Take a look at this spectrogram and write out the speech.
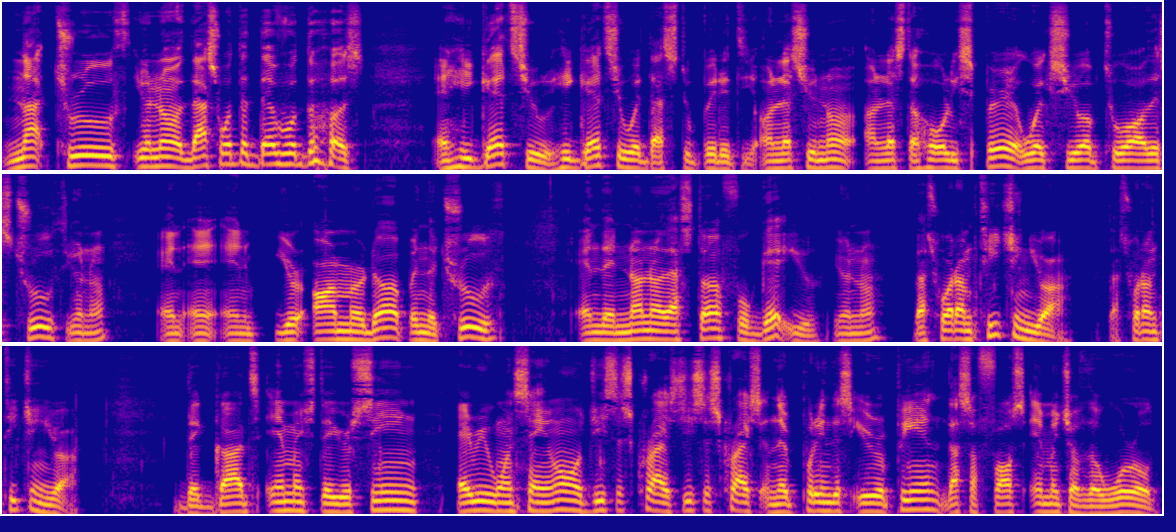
not truth. You know, that's what the devil does and he gets you he gets you with that stupidity unless you know unless the holy spirit wakes you up to all this truth you know and and, and you're armored up in the truth and then none of that stuff will get you you know that's what i'm teaching you all that's what i'm teaching you all the god's image that you're seeing everyone saying oh jesus christ jesus christ and they're putting this european that's a false image of the world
